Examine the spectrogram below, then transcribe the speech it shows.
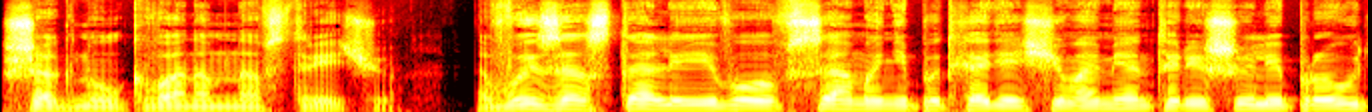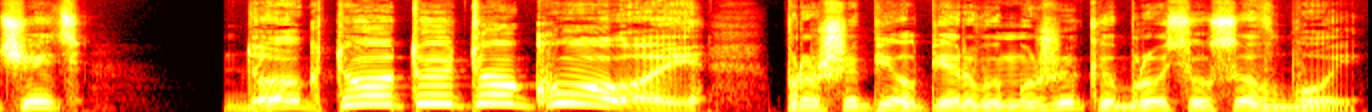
Шагнул к ванам навстречу. «Вы застали его в самый неподходящий момент и решили проучить?» «Да кто ты такой?» – прошипел первый мужик и бросился в бой.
